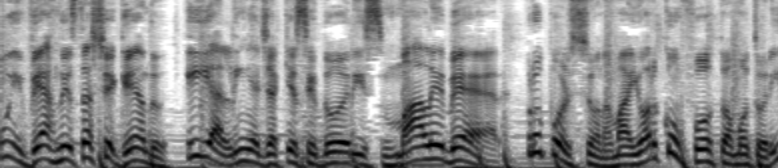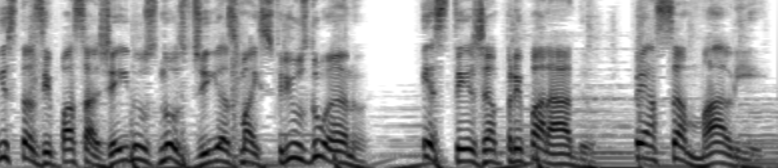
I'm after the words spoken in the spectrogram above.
O inverno está chegando e a linha de aquecedores Maleber proporciona maior conforto a motoristas e passageiros nos dias mais frios do ano. Esteja preparado. Peça Mali.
